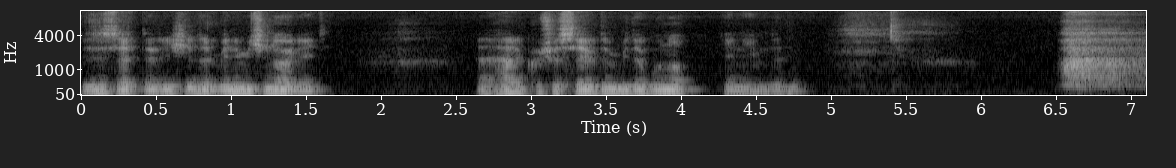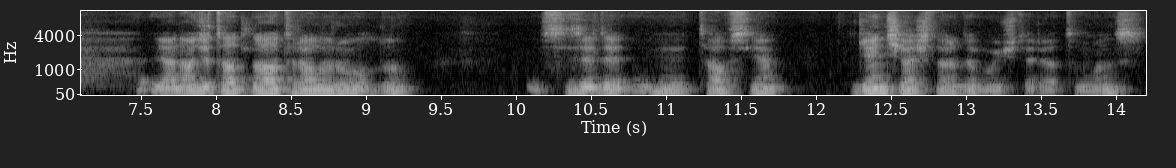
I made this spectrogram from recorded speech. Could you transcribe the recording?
dizi setleri işi de benim için öyleydi. Yani her kuşu sevdim, bir de bunu deneyeyim dedim. Yani acı tatlı hatıraları oldu. Size de e, tavsiyem genç yaşlarda bu işlere atılmanız.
